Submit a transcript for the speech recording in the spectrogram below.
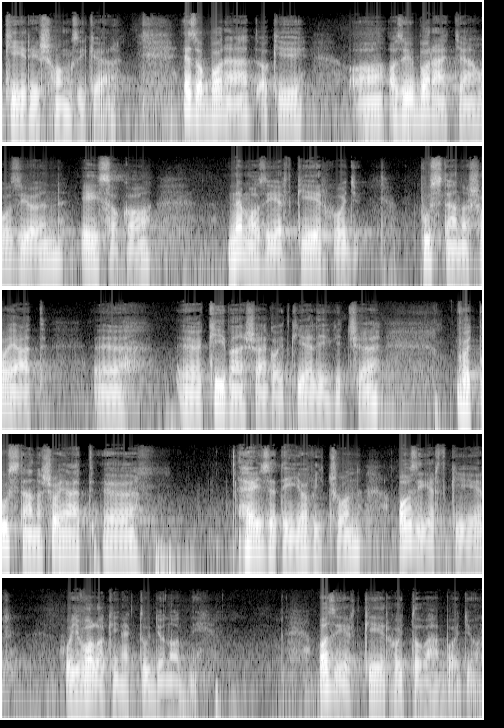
kérés hangzik el. Ez a barát, aki a, az ő barátjához jön éjszaka, nem azért kér, hogy pusztán a saját e, e, kívánságait kielégítse, vagy pusztán a saját e, helyzetén javítson, azért kér, hogy valakinek tudjon adni. Azért kér, hogy továbbadjon.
